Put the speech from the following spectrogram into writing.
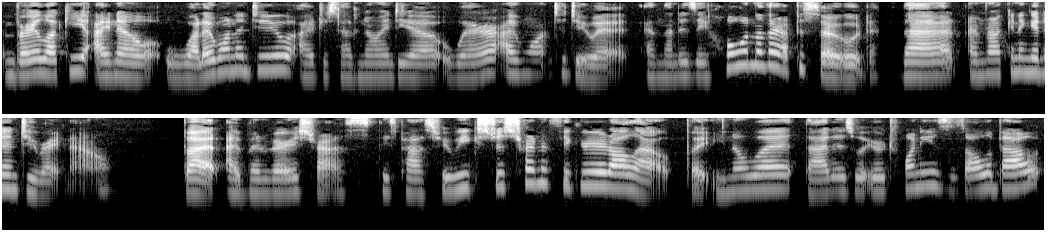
I'm very lucky. I know what I want to do. I just have no idea where I want to do it. And that is a whole another episode that I'm not going to get into right now. But I've been very stressed these past few weeks just trying to figure it all out. But you know what? That is what your 20s is all about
